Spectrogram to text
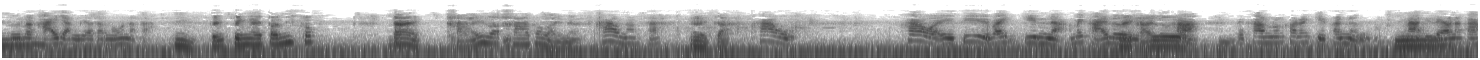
ม คือเราขายอย่างเดียวทางโน้นนะคะอืมเป็นเป็นไงตอนนี้เขา ได้ขายราคาเท่าไหร่เนี่ยข้าวนะคะเอ้ยจ้ะ ข้าว ข้าวไอ้ที่ไว้กินน่ะ ไม่ขายเลยไม่ขายเลยค่ะ อืม แต่ข้าวนู้นเขาได้เจ็ดพันหนึ่งอืมหน้าที่แล้วนะคะ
